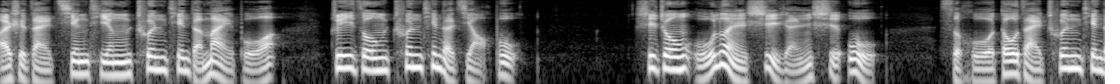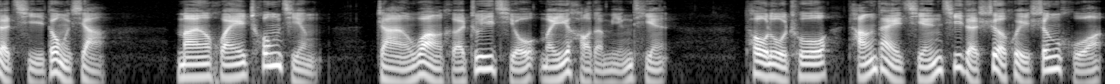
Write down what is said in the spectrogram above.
而是在倾听春天的脉搏，追踪春天的脚步。诗中无论是人是物，似乎都在春天的启动下，满怀憧憬，展望和追求美好的明天，透露出唐代前期的社会生活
